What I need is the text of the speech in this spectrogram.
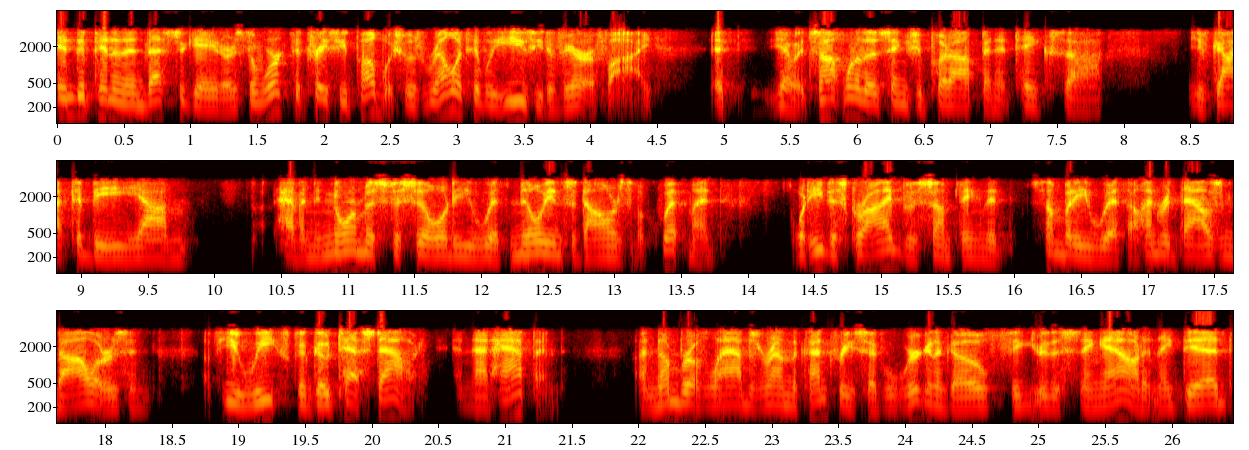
independent investigators. The work that Tracey published was relatively easy to verify. It, you know, it's not one of those things you put up and it takes. Uh, you've got to be um, have an enormous facility with millions of dollars of equipment. What he described was something that somebody with a hundred thousand dollars and a few weeks could go test out, and that happened. A number of labs around the country said, "Well, we're going to go figure this thing out," and they did.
